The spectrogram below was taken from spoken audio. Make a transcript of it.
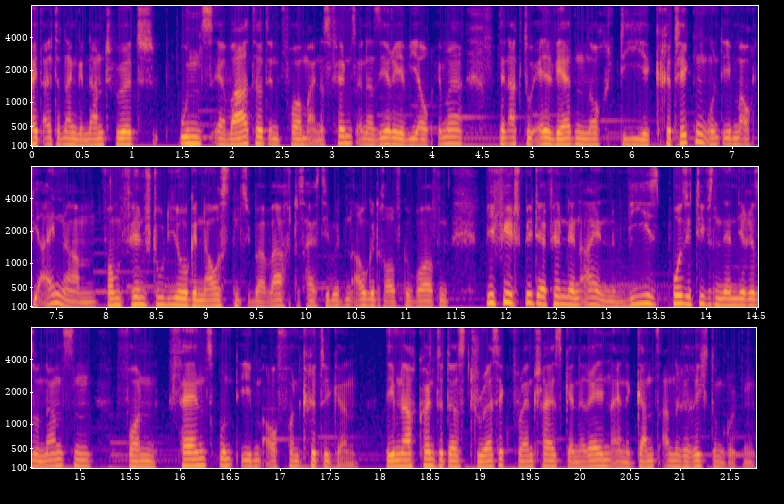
Zeitalter dann genannt wird, uns erwartet in Form eines Films, einer Serie, wie auch immer. Denn aktuell werden noch die Kritiken und eben auch die Einnahmen vom Filmstudio genauestens überwacht. Das heißt, hier wird ein Auge drauf geworfen. Wie viel spielt der Film denn ein? Wie positiv sind denn die Resonanzen von Fans und eben auch von Kritikern? Demnach könnte das Jurassic-Franchise generell in eine ganz andere Richtung rücken.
